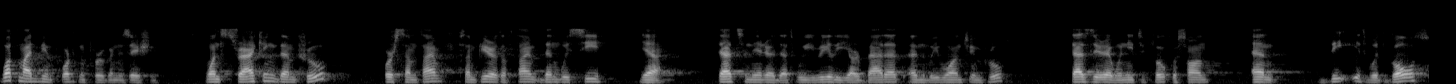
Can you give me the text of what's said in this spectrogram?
what might be important for organization. Once tracking them through for some time, some period of time, then we see, yeah, that's an area that we really are bad at and we want to improve. That's the area we need to focus on. And be it with goals,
